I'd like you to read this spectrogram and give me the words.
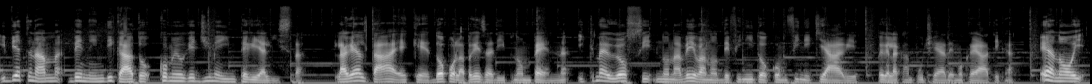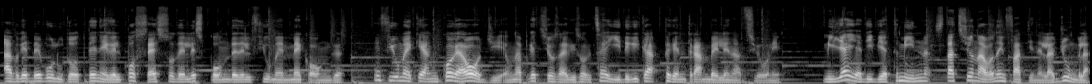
il Vietnam venne indicato come un regime imperialista, la realtà è che dopo la presa di Phnom Penh, i Khmer Rossi non avevano definito confini chiari per la Campuchea democratica e Hanoi avrebbe voluto ottenere il possesso delle sponde del fiume Mekong, un fiume che ancora oggi è una preziosa risorsa idrica per entrambe le nazioni. Migliaia di Viet Minh stazionavano infatti nella giungla,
